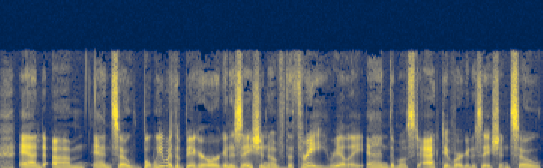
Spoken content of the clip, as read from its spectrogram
and um, and so, but we were the bigger organization of the three, really, and the most active organization. So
